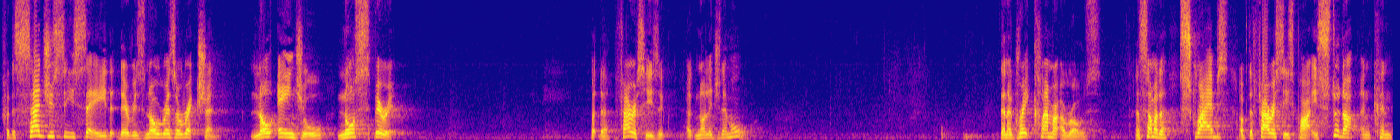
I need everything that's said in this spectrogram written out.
For the Sadducees say that there is no resurrection. no angel, nor spirit. But the Pharisees acknowledge them all. Then a great clamor arose, and some of the scribes of the Pharisees' party stood up and, con-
